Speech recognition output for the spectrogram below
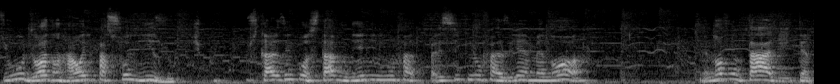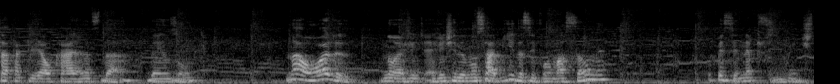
que o Jordan Howard ele passou liso. Tipo, os caras encostavam nele e não parecia que não fazia a menor, menor vontade de tentar taclear o cara antes da, da. Na hora, não, a, gente, a gente ainda não sabia dessa informação, né? Eu pensei, não é possível, gente.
